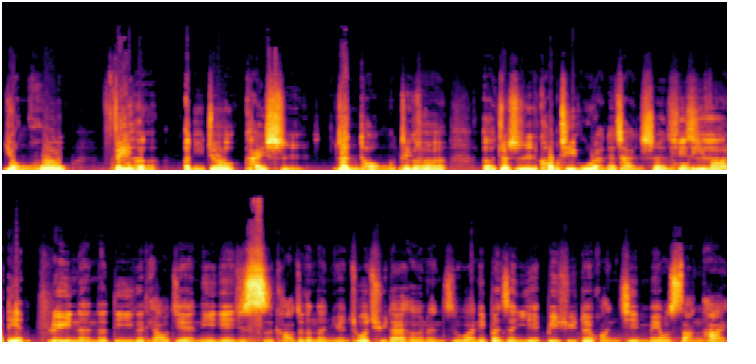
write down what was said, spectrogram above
拥护非核，而你就开始。认同这个呃，就是空气污染的产生，火力发电，绿能的第一个条件，你一定要去思考这个能源除了取代核能之外，你本身也必须对环境没有伤害，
